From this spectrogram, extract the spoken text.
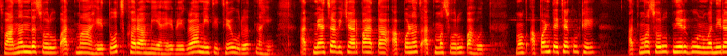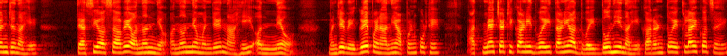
स्वानंद स्वरूप आत्मा आहे. तोच खरा मी आहे. वेगळा मी तिथे उरत नाही. आत्म्याचा विचार पाहता आपणच आत्मस्वरूप आहोत. मग आपण तेथे कुठे? आत्मस्वरूप निर्गुण व निरंजन आहे. त्यासी असावे अनन्य. अनन्य म्हणजे नाही अन्य. म्हणजे वेगळेपणाने आपण कुठे? आत्म्याच्या ठिकाणी द्वैत आणि अद्वैत दोन्ही नाही कारण तो एकला एकच आहे.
